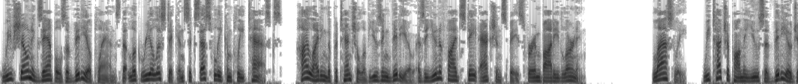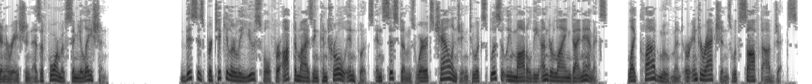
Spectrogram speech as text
We've shown examples of video plans that look realistic and successfully complete tasks, highlighting the potential of using video as a unified state action space for embodied learning. Lastly, we touch upon the use of video generation as a form of simulation. This is particularly useful for optimizing control inputs in systems where it's challenging to explicitly model the underlying dynamics, like cloud movement or interactions with soft objects.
